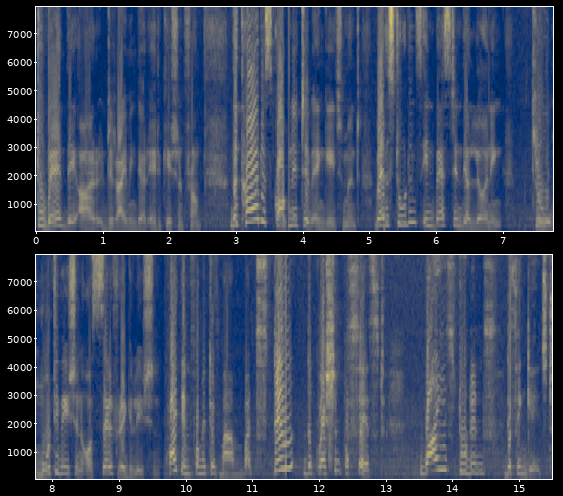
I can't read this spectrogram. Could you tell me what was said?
to where they are deriving their education from. The third is cognitive engagement where the students invest in their learning through motivation or self-regulation. Quite informative ma'am, but still the question persists why students disengaged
